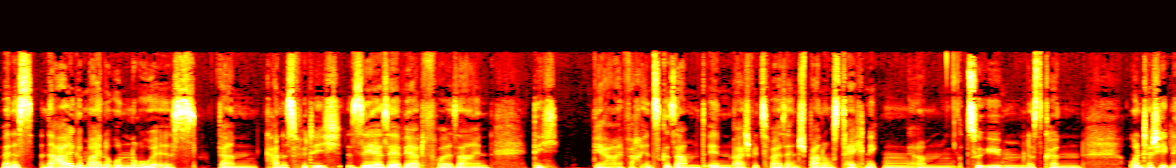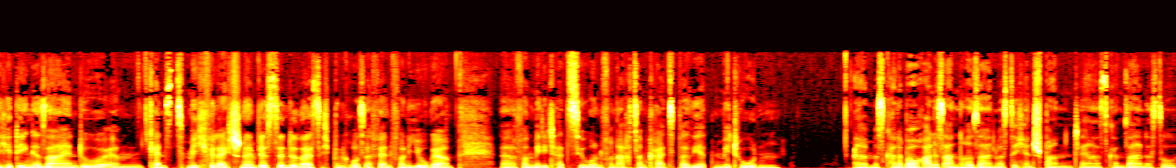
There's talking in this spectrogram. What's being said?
Wenn es eine allgemeine Unruhe ist, dann kann es für dich sehr, sehr wertvoll sein, dich ja einfach insgesamt in beispielsweise Entspannungstechniken ähm, zu üben. Das können unterschiedliche Dinge sein. Du ähm, kennst mich vielleicht schon ein bisschen. Du weißt, ich bin großer Fan von Yoga, äh, von Meditation, von achtsamkeitsbasierten Methoden. Ähm, es kann aber auch alles andere sein, was dich entspannt. Ja, es kann sein, dass du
